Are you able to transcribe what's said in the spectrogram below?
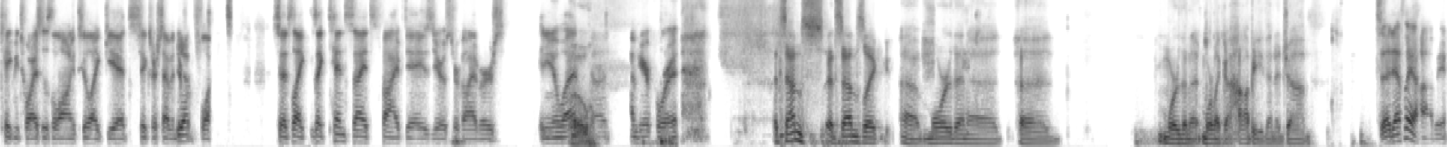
take me twice as long to like get six or seven Yep. different flights. So it's like it's like ten sites, five days, zero survivors. And you know what? Oh. Uh, I'm here for it. It sounds it sounds like uh, more than a, a more than a more like a hobby than a job. So definitely a hobby.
